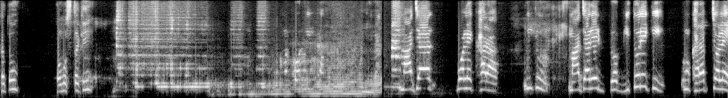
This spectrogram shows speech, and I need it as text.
তো অবস্থা কি? মাজার বলে খারাপ। কিন্তু মাজারের ভিতরে কি কোনো খারাপ চলে?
